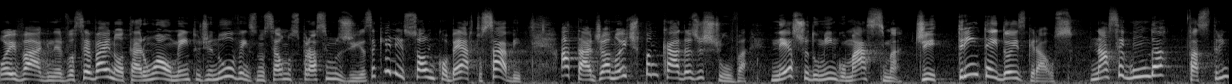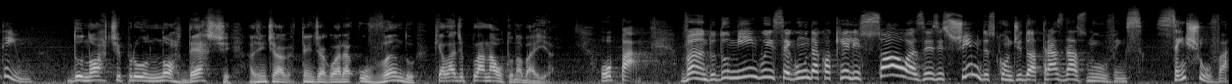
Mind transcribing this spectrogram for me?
Oi, Wagner. Você vai notar um aumento de nuvens no céu nos próximos dias. Aquele sol encoberto, sabe? À tarde e à noite, pancadas de chuva. Neste domingo, máxima de 32 graus. Na segunda, faz 31. Do norte para o nordeste, a gente atende agora o Vando, que é lá de Planalto, na Bahia. Opa! Vando, domingo e segunda com aquele sol, às vezes tímido, escondido atrás das nuvens. Sem chuva.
